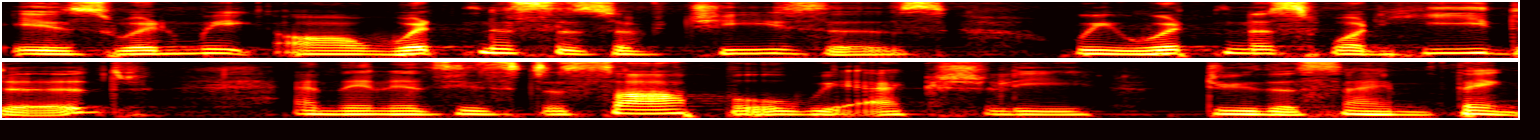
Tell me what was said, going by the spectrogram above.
is when we are witnesses of Jesus, we witness what he did, and then as his disciple, we actually do the same thing.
